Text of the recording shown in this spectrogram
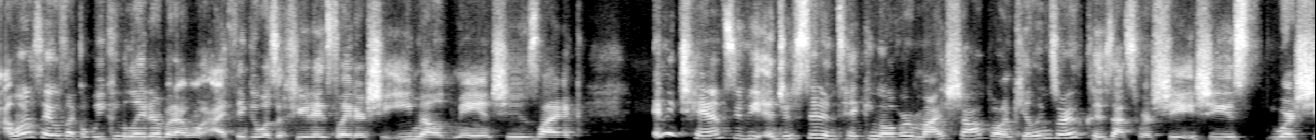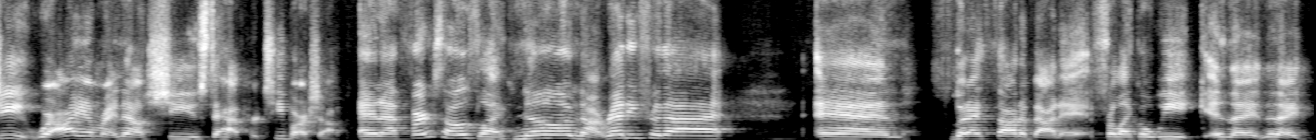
I want to say it was like a week later, but I want I think it was a few days later. She emailed me and she was like, "Any chance you'd be interested in taking over my shop on Killingsworth? Because that's where she she used where she where I am right now. She used to have her tea bar shop. And at first I was like, no, I'm not ready for that. And but I thought about it for like a week, and then, then I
